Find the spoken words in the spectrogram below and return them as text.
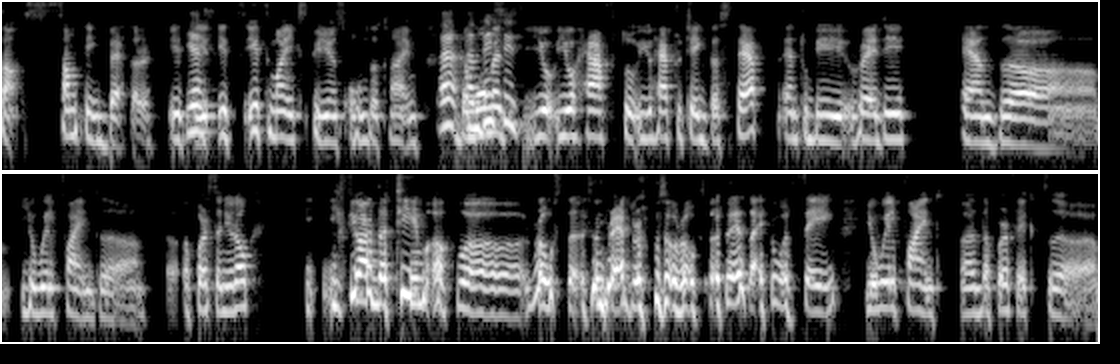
so, something better. It, yes. it, it's it's my experience all the time. Uh, the moment is... you you have to you have to take the step and to be ready, and uh, you will find uh, a person. You know, if you are the team of uh, roasters, bread roasters, as I was saying, you will find uh, the perfect uh,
